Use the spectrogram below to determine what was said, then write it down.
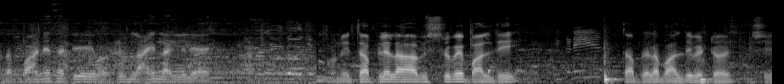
आता पाण्यासाठी भरपूर लाईन लागलेली आहे. म्हणून इथं आपल्याला वीस रुपये बालदी. इथं आपल्याला बालदी भेटतोय. अशी.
